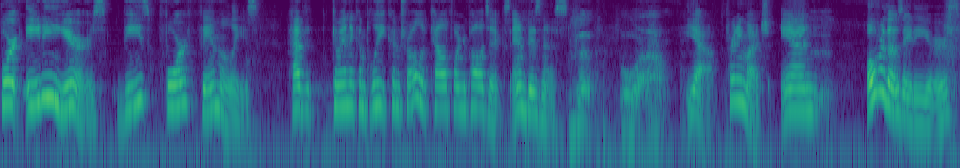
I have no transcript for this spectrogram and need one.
for 80 years, these four families have commanded complete control of California politics and business. wow. Yeah, pretty much. And over those 80 years,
